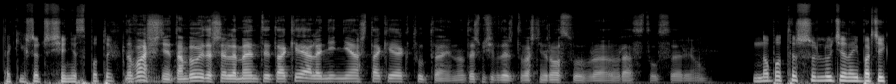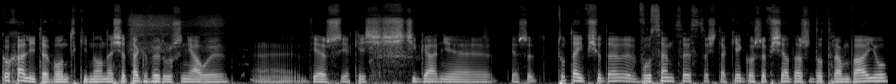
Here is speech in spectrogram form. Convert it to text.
takich rzeczy się nie spotyka. No właśnie, tam były też elementy takie, ale nie, nie aż takie jak tutaj. No też mi się wydaje, że to właśnie rosło wraz, wraz z tą serią. No bo też ludzie najbardziej kochali te wątki, no one się tak wyróżniały. E, wiesz, jakieś ściganie, wiesz, tutaj w, siódem, w ósemce jest coś takiego, że wsiadasz do tramwaju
